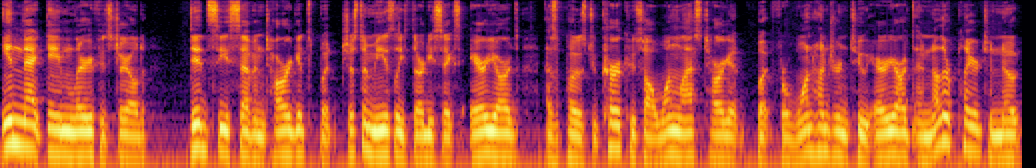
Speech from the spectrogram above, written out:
in that game, Larry Fitzgerald did see seven targets, but just a measly 36 air yards, as opposed to Kirk, who saw one last target, but for 102 air yards. And another player to note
